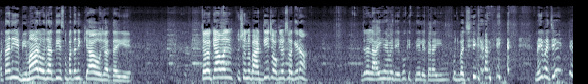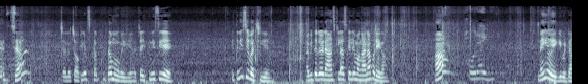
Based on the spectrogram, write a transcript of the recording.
पता नहीं, ये बीमार हो जाती है, इसको पता नहीं क्या हो जाता है ये। चलो, क्या वो ट्यूशन में बांट दिए चॉकलेट्स वगैरह? जरा लाई है, मैं देखो कितने लेकर आई हूँ। कुछ बची क्या नहीं? नहीं बची? अच्छा। चलो, चॉकलेट्स कब खत्म हो गई है? अच्छा इतनी सी है। इतनी सी बची है। अभी तेरे डांस क्लास के लिए मंगाना पड़ेगा। हाँ? हो जाएगी। नहीं होएगी बेटा।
